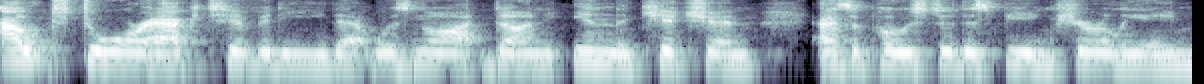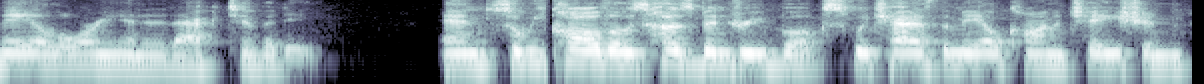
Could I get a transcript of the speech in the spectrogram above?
outdoor activity that was not done in the kitchen, as opposed to this being purely a male-oriented activity. And so we call those husbandry books, which has the male connotation,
